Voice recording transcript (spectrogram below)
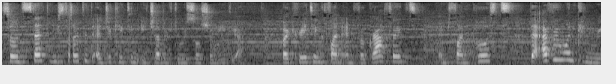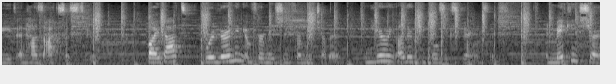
So instead, we started educating each other through social media by creating fun infographics and fun posts that everyone can read and has access to. By that, we're learning information from each other and hearing other people's experiences and making sure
